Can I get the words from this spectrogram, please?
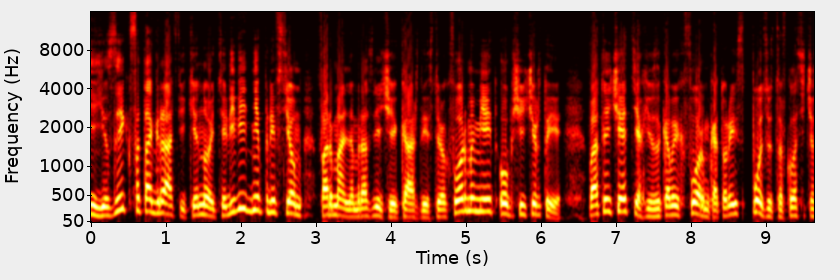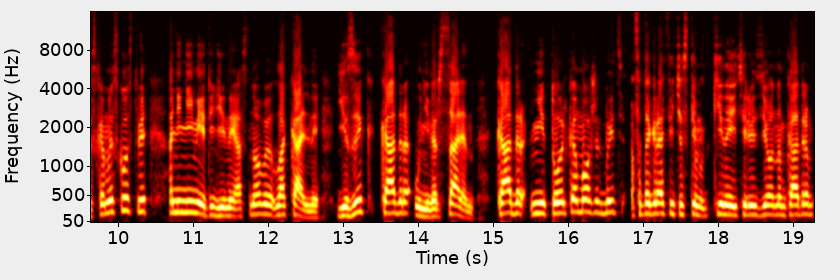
и язык фотографии, кино и телевидения при всем формальном различии каждой из трех форм имеет общие черты. В отличие от тех языковых форм, которые используются в классическом искусстве, они не имеют единой основы локальной. Язык кадра универсален. Кадр не только может быть фотографическим кино- и телевизионным кадром,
